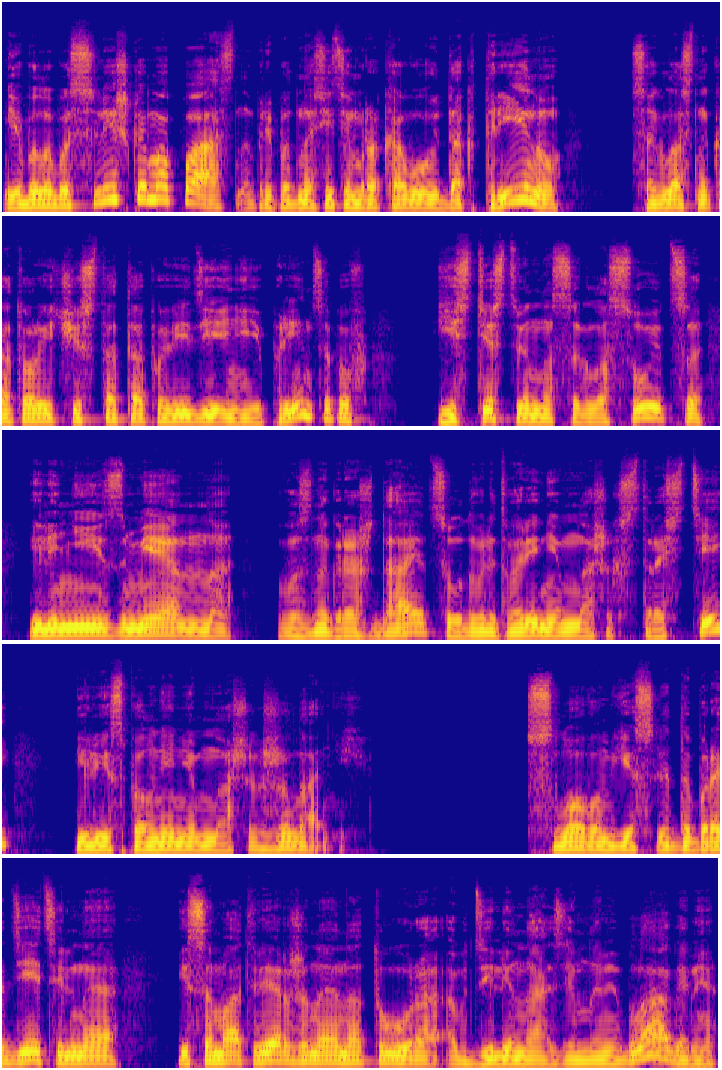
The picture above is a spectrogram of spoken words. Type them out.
и было бы слишком опасно преподносить им роковую доктрину — согласно которой чистота поведения и принципов естественно согласуется или неизменно вознаграждается удовлетворением наших страстей или исполнением наших желаний. Словом, если добродетельная и самоотверженная натура обделена земными благами,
